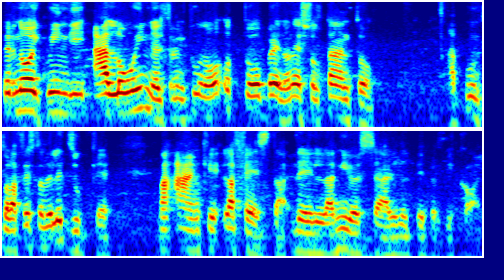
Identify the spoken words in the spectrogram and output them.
Per noi quindi Halloween il 31 ottobre non è soltanto appunto la festa delle zucche, ma anche la festa dell'anniversario del paper Bitcoin.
